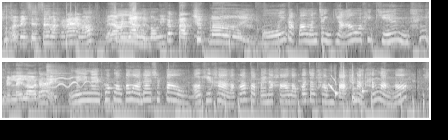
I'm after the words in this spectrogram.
เอาไว้เป็นเซ็นเซอร์มาข้างหน้าเนาะ เวลามันยาวถึงตรงนี้ก็ตัดชึบเลย โอ้ยแต่ว่ามันจะยาวอะพี่เคนเป็นไรรอได้ ยังไงยังไงพวกเราก็รอได้ใช่เปล่า โอเคค่ะ แล้วก็ต่อไปนะคะ เราก็จะทำปากผนังข้างหลังเนาะ โอเค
